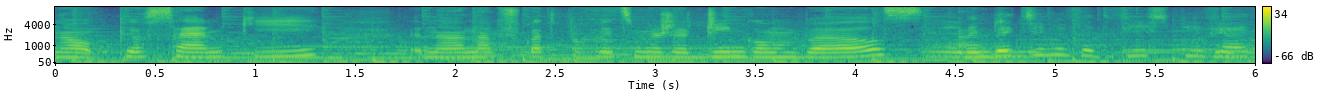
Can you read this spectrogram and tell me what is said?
no, piosenki, na, na przykład powiedzmy, że Jingle Bells. Będziemy we dwie śpiewać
